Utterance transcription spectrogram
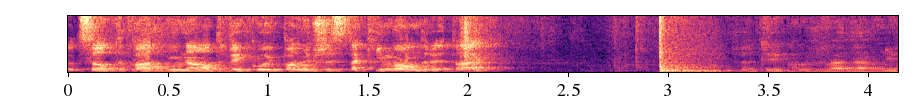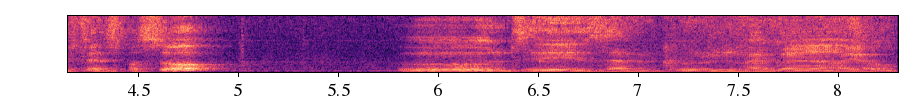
No co, dwa dni na odwyku i pan już jest taki mądry, tak? To ty kurwa do mnie w ten sposób? Uuu, ty za kurwa gnoju.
